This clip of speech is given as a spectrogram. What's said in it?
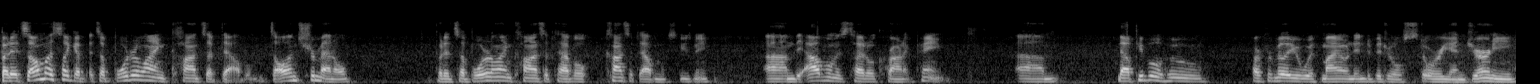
but it's almost like a it's a borderline concept album. It's all instrumental, but it's a borderline concept album. Concept album, excuse me. Um, the album is titled Chronic Pain. Um, now, people who are familiar with my own individual story and journey,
